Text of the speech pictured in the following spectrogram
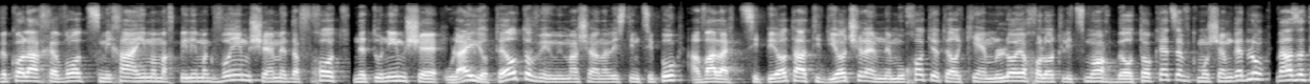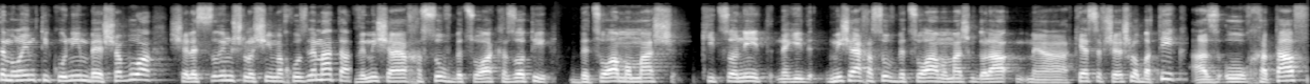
וכל החברות צמיחה עם המכפילים הגבוהים שהן מדווחות נתונים שאולי יותר טובים ממה שהאנליסטים ציפו, אבל הציפיות העתידיות שלהם נמוכות יותר כי הן לא יכולות לצמוח באותו קצב כמו שהם גדלו, ואז אתם רואים תיקונים בשבוע שבוע של 20-30 אחוז למטה, ומי שהיה חשוף בצורה כזאתי, בצורה ממש קיצונית, נגיד מי שהיה חשוף בצורה ממש גדולה מהכסף שיש לו בתיק, אז הוא חטף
